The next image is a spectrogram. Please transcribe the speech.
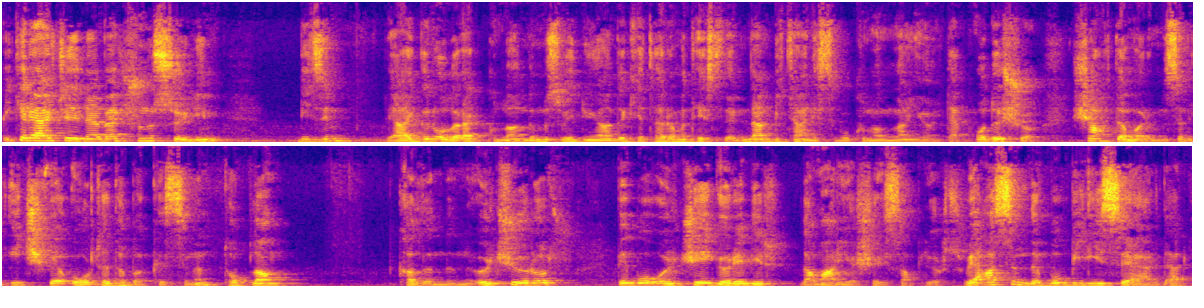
Bir kere her şeyden evvel şunu söyleyeyim. Bizim yaygın olarak kullandığımız ve dünyadaki tarama testlerinden bir tanesi bu kullanılan yöntem. O da şu. Şah damarımızın iç ve orta tabakasının toplam kalınlığını ölçüyoruz ve bu ölçüye göre bir damar yaşı hesaplıyoruz. Ve aslında bu bilgisayarda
